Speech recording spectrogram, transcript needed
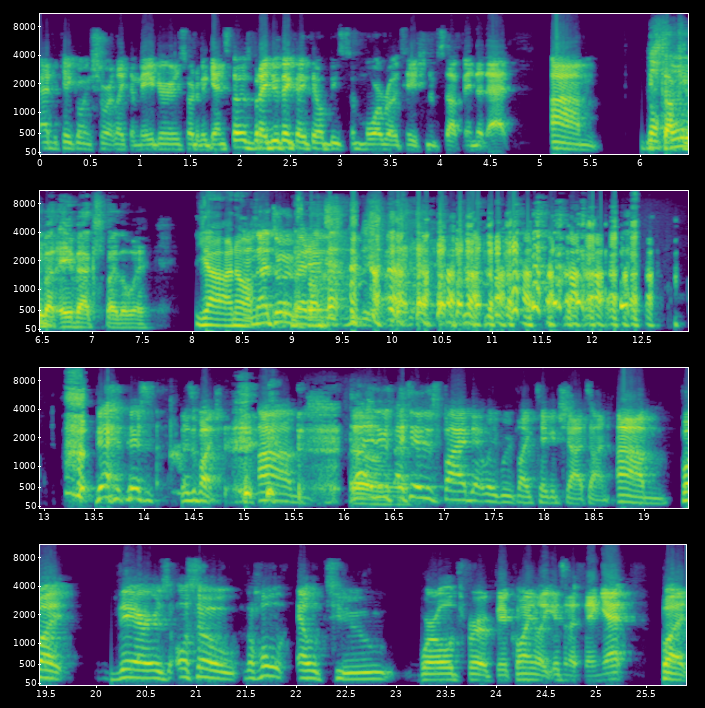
advocate going short like the majors sort of against those, but I do think that there'll be some more rotation of stuff into that. Um, the he's talking whole- about AVAX, by the way. Yeah, I know. I'm not talking about it. there's there's a bunch. Um, Oh, I, there's, I say there's five that like, we've like taken shots on. Um, but there's also the whole L2 world for Bitcoin like isn't a thing yet. But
